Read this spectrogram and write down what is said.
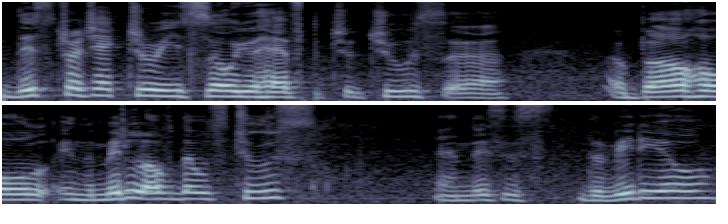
this trajectory. So you have to choose a, a burr hole in the middle of those tubes and this is the video.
